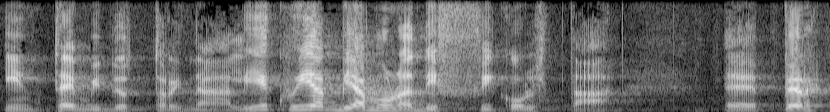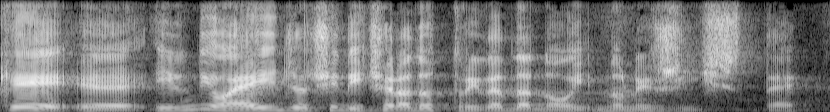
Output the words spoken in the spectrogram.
in temi dottrinali e qui abbiamo una difficoltà. Eh, perché eh, il New Age ci dice la dottrina da noi non esiste.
